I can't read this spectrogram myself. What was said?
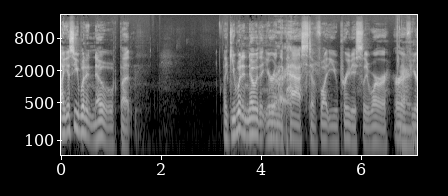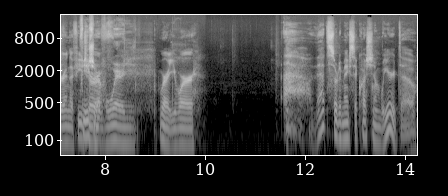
I guess you wouldn't know, but like you wouldn't know that you're in the past of what you previously were, or if you're in the future, of of where you. where you were. Oh, that sort of makes the question weird, though,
